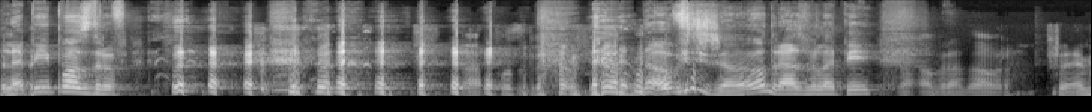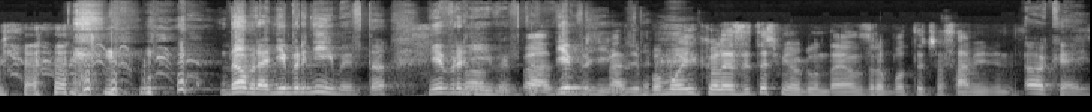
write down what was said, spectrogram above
Lepiej pozdrów. Tak, pozdrawiam. No widzisz, no, od razu lepiej. Dobra, dobra. Premia. Dobra, nie brnijmy w to, nie No, brnijmy w to, nie brnijmy w to. bo moi koledzy też mnie oglądają z roboty czasami, więc Okej.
